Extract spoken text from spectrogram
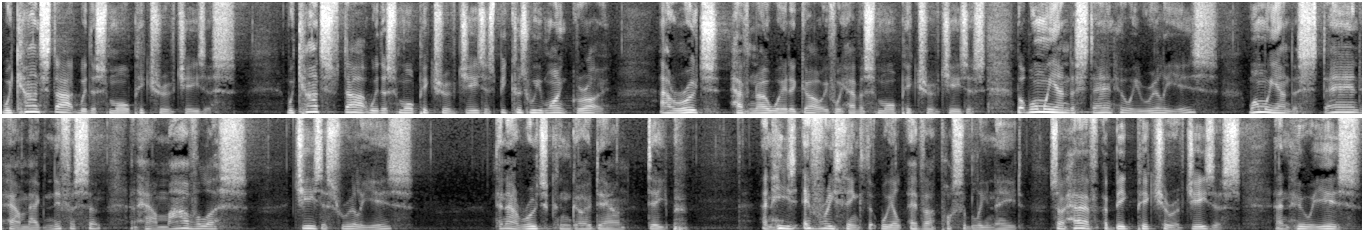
We can't start with a small picture of Jesus. We can't start with a small picture of Jesus because we won't grow. Our roots have nowhere to go if we have a small picture of Jesus. But when we understand who He really is, when we understand how magnificent and how marvelous Jesus really is, then our roots can go down deep and He's everything that we'll ever possibly need. So have a big picture of Jesus and who He is.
